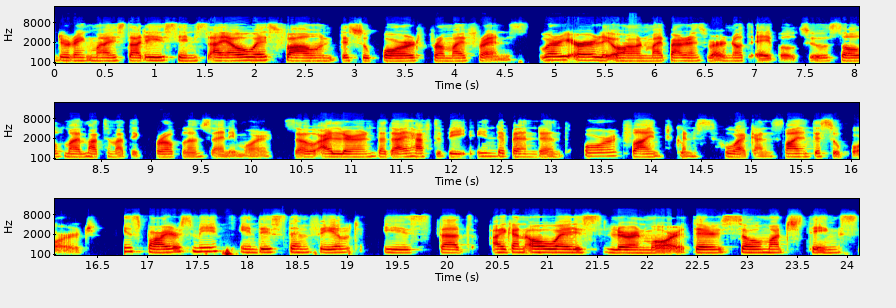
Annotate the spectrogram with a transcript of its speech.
during my studies since I always found the support from my friends. Very early on, my parents were not able to solve my mathematic problems anymore. So I learned that I have to be independent or find friends who I can find the support inspires me in this STEM field is that I can always learn more. There's so much things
